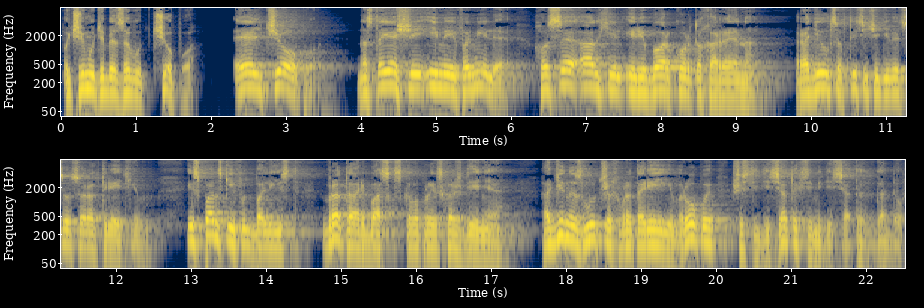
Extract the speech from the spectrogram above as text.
«Почему тебя зовут Чопо?» «Эль Чопо», Настоящее имя и фамилия – Хосе Анхель Ирибар Кортохарена. Родился в 1943-м. Испанский футболист, вратарь баскского происхождения. Один из лучших вратарей Европы 60-70-х годов.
